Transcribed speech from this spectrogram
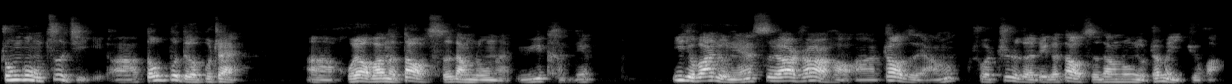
中共自己啊都不得不在啊胡耀邦的悼词当中呢予以肯定。一九八九年四月二十二号啊，赵子阳所致的这个悼词当中有这么一句话，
